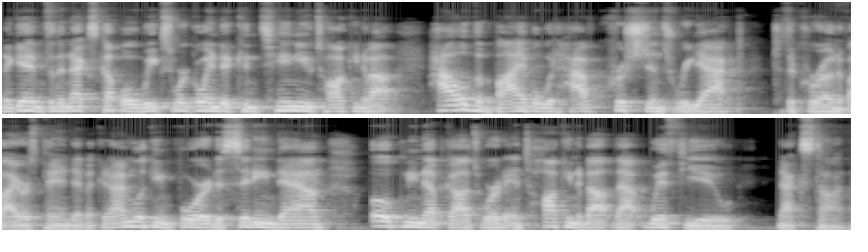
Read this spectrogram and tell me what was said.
And again, for the next couple of weeks, we're going to continue talking about how the Bible would have Christians react to the coronavirus pandemic. And I'm looking forward to sitting down, opening up God's Word, and talking about that with you next time.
